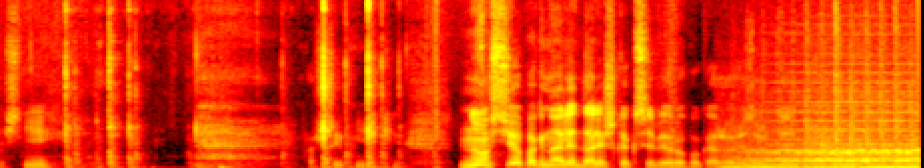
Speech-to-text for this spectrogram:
точнее, подшипнички. Ну все, погнали дальше, как соберу, покажу результат.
